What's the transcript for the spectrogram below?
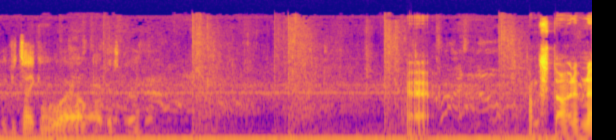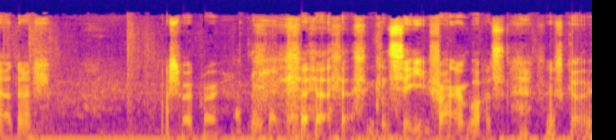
if you take him away, I'll get this guy. Yeah. I'm stoning him now, Dennis. Nice work, bro. I killed that guy. I can see you firing, boss. Let's go.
